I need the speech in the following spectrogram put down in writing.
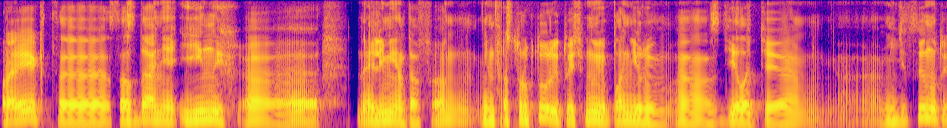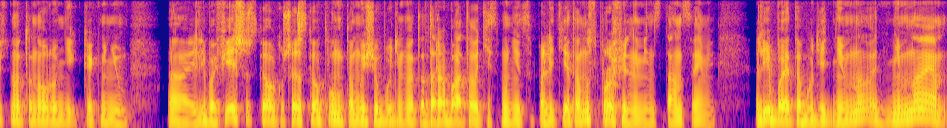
проект создание и иных элементов инфраструктуры, то есть мы планируем сделать медицину, то есть ну, это на уровне как минимум либо фельдшерского, акушерского пункта, мы еще будем это дорабатывать и с муниципалитетом, ну, с профильными инстанциями, либо это будет дневно, дневная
